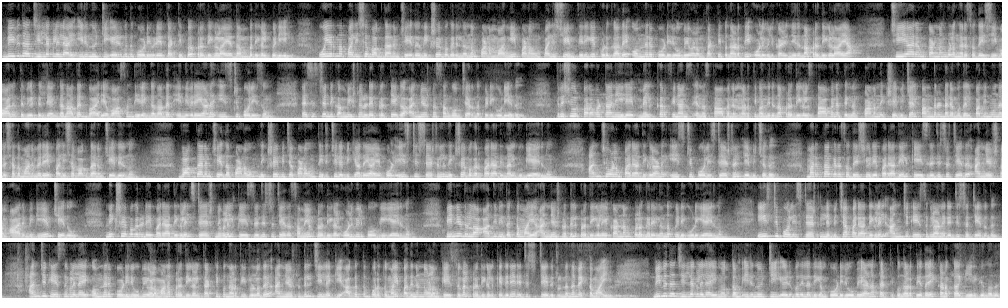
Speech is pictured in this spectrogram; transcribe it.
വിവിധ ജില്ലകളിലായി ഇരുന്നൂറ്റി എഴുപത് കോടിയുടെ തട്ടിപ്പ് പ്രതികളായ ദമ്പതികൾ പിടിയിൽ. ഉയർന്ന പലിശ വാഗ്ദാനം ചെയ്ത് നിക്ഷേപകരിൽ നിന്നും പണം വാങ്ങി പണവും പലിശയും തിരികെ കൊടുക്കാതെ ഒന്നര കോടി രൂപയോളം തട്ടിപ്പ് നടത്തി ഒളിവിൽ കഴിഞ്ഞിരുന്ന പ്രതികളായ ചീയാരം കണ്ണംകുളങ്ങര സ്വദേശി വാലത്ത് വീട്ടിൽ രംഗനാഥൻ ഭാര്യ വാസന്തി രംഗനാഥൻ എന്നിവരെയാണ് ഈസ്റ്റ് പോലീസും അസിസ്റ്റന്റ് കമ്മീഷണറുടെ പ്രത്യേക അന്വേഷണ സംഘവും ചേർന്ന് പിടികൂടിയത്. തൃശൂർ പറവട്ടാനിയിലെ മെൽക്കർ ഫിനാൻസ് എന്ന സ്ഥാപനം നടത്തിവന്നിരുന്ന പ്രതികൾ സ്ഥാപനത്തിൽ നിന്ന് പണം നിക്ഷേപിച്ചാൽ പന്ത്രണ്ടര മുതൽ പതിമൂന്നര ശതമാനം വരെ പലിശ വാഗ്ദാനം ചെയ്തിരുന്നു. വാഗ്ദാനം ചെയ്ത പണവും നിക്ഷേപിച്ച പണവും തിരിച്ചു ലഭിക്കാതെയായപ്പോൾ ഈസ്റ്റ് സ്റ്റേഷനിൽ നിക്ഷേപകർ പരാതി നൽകുകയായിരുന്നു. അഞ്ചോളം പരാതികളാണ് ഈസ്റ്റ് പോലീസ് സ്റ്റേഷനിൽ ലഭിച്ചത്. മരത്താക്കര സ്വദേശിയുടെ പരാതിയിൽ കേസ് രജിസ്റ്റർ ചെയ്ത് അന്വേഷണം ആരംഭിക്കുകയും ചെയ്തു. നിക്ഷേപകരുടെ പരാതികളിൽ സ്റ്റേഷനുകളിൽ കേസ് രജിസ്റ്റർ ചെയ്ത സമയം പ്രതികൾ ഒളിവിൽ പോകുകയായിരുന്നു. പിന്നീടുള്ള അതിവിദഗ്ധമായ അന്വേഷണത്തിൽ പ്രതികളെ കണ്ണംകുളങ്ങരയിൽ നിന്ന് പിടികൂടുകയായിരുന്നു. ഈസ്റ്റ് പോലീസ് സ്റ്റേഷനിൽ ലഭിച്ച പരാതികളിൽ അഞ്ച് കേസുകളാണ് രജിസ്റ്റർ ചെയ്തത്. അഞ്ച് കേസുകളിലായി ഒന്നര കോടി രൂപയോളമാണ് പ്രതികൾ തട്ടിപ്പ് നടത്തിയിട്ടുള്ളത്. അന്വേഷണത്തിൽ ജില്ലയ്ക്ക് അകത്തും പുറത്തുമായി പതിനൊന്നോളം കേസുകൾ പ്രതികൾക്കെതിരെ രജിസ്റ്റർ ചെയ്തിട്ടുണ്ടെന്ന് വ്യക്തമായി. വിവിധ ജില്ലകളിലായി മൊത്തം ഇരുന്നൂറ്റി എഴുപതിലധികം കോടി രൂപയാണ് തട്ടിപ്പ് നടത്തിയതായി കണക്കാക്കിയിരിക്കുന്നത്.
